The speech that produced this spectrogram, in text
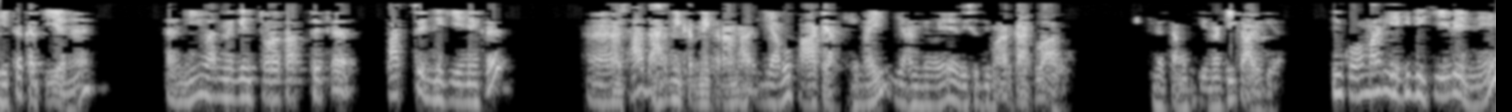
හිතක තියෙන නීවරණකින් තොර තත්ත්වයටපත් වෙන්නේ කියන එක සාධාරණීකරණය කරන්න යවු පාඩයක් එහෙමයි යන්නේ ඔය විසුද්ධි මාර්ගයට වාගේ. නැත්නම් කියන ටීකාවේ කියලා. ඉතින් කොහොම හරි ඒකෙදි කියවෙන්නේ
